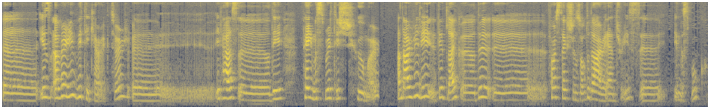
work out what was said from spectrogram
uh, is a very witty character. Uh, it has uh, the famous British humor. And I really did like the first sections of the diary entries in this book.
